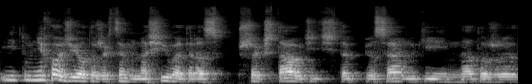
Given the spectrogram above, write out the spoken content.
I tu nie chodzi o to, że chcemy na siłę teraz przekształcić te piosenki na to, że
